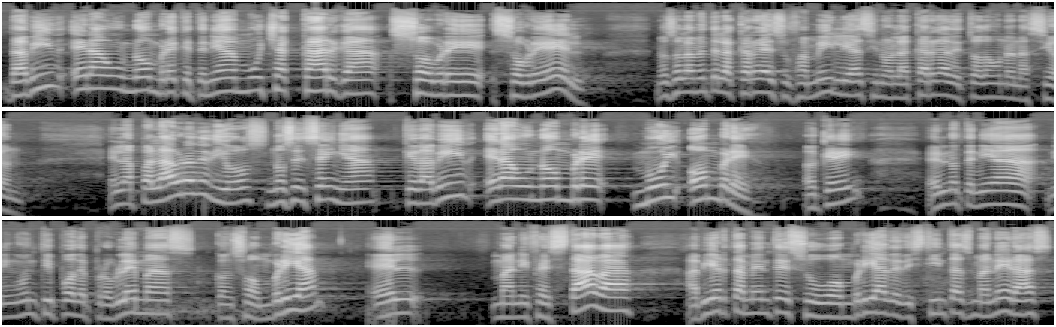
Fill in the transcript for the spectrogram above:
David era un hombre que tenía mucha carga sobre, sobre él. No solamente la carga de su familia, sino la carga de toda una nación. En la palabra de Dios nos enseña que David era un hombre muy hombre, ¿ok? Él no tenía ningún tipo de problemas con su hombría. Él manifestaba abiertamente su hombría de distintas maneras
